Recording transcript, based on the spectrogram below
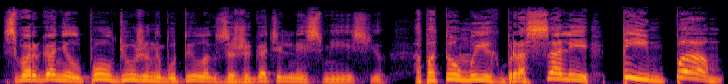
сварганил полдюжины бутылок с зажигательной смесью, а потом мы их бросали пим-пам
